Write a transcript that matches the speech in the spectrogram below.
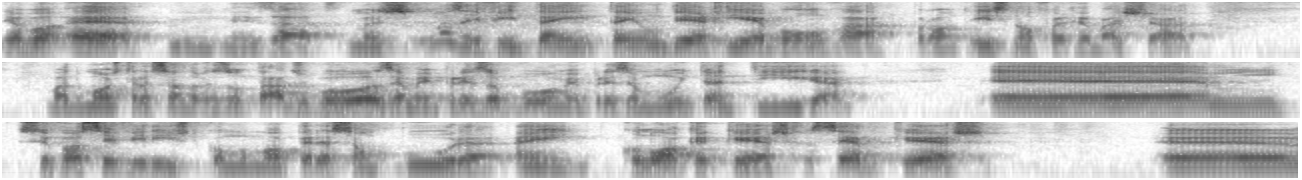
É, bom, é, hum, exato. Mas, mas enfim, tem, tem um DRE bom, vá, pronto. Isso não foi rebaixado. Uma demonstração de resultados boas, é uma empresa boa, uma empresa muito antiga. É, se você vir isto como uma operação pura em coloca cash, recebe cash, é,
